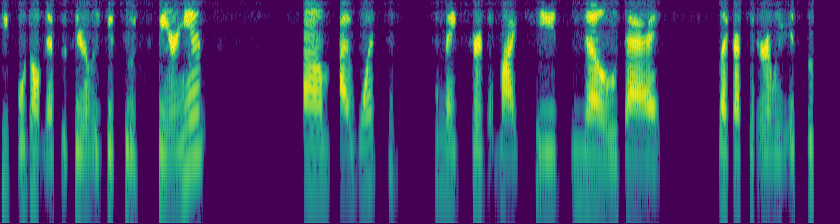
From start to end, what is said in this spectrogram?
people don't necessarily get to experience. Um, I want to, to make sure that my kids know that, like I said earlier, it's the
